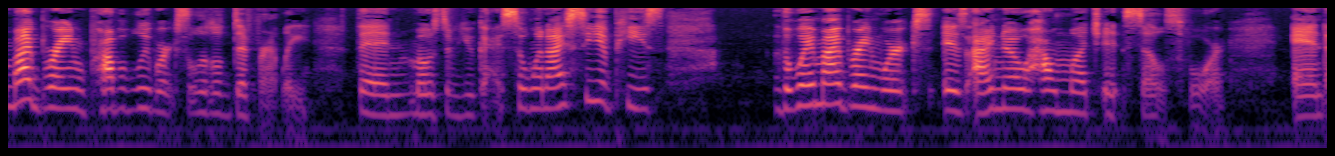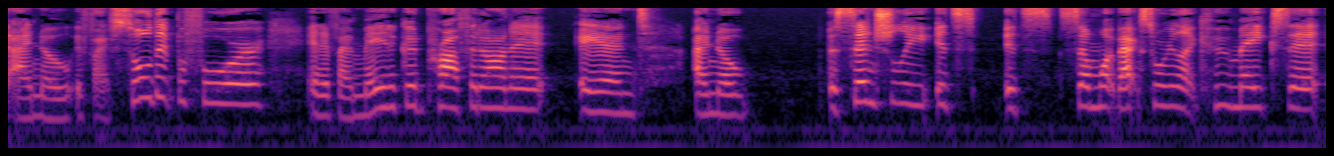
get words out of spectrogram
my brain probably works a little differently than most of you guys. So when I see a piece, the way my brain works is I know how much it sells for. And I know if I've sold it before and if I made a good profit on it. And I know essentially it's it's somewhat backstory like who makes it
